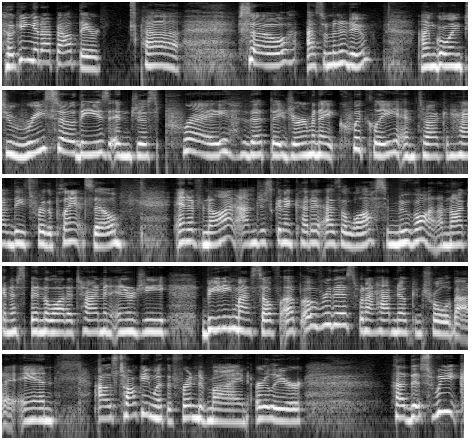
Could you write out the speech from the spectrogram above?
hooking it up out there. Uh, so that's what I'm gonna do. I'm going to resow these and just pray that they germinate quickly and so I can have these for the plant cell. And if not, I'm just gonna cut it as a loss and move on. I'm not gonna spend a lot of time and energy beating myself up over this when I have no control about it. And I was talking with a friend of mine earlier uh, this week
